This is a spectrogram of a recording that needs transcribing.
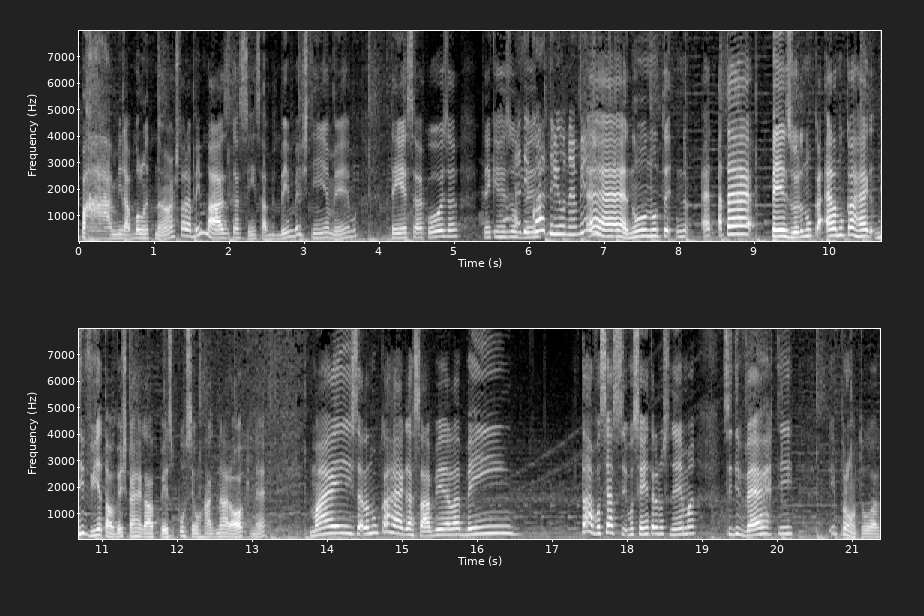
pá, mirabolante, não. É uma história bem básica, assim, sabe? Bem bestinha mesmo. Tem essa coisa, tem que É resolver. de quadril, né, minha gente? É, não, não tem. não- é até peso, ela não, ela não carrega. Devia talvez carregar peso por ser um Ragnarok, né? Mas ela não carrega, sabe? Ela é bem. Tá, você, você entra no cinema, se diverte e pronto.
